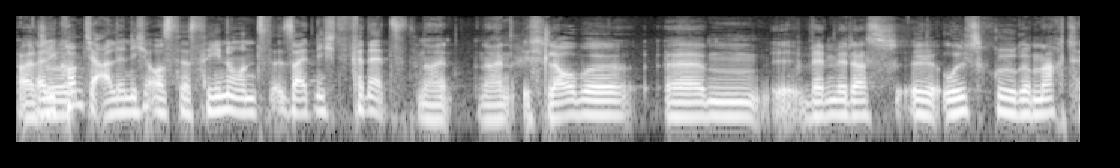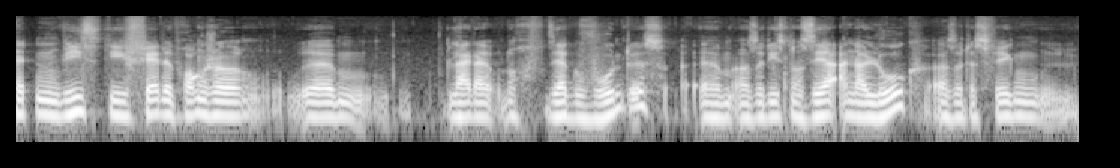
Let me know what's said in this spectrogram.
also Weil ihr kommt ja alle nicht aus der Szene und seid nicht vernetzt. Nein, nein. Ich glaube, ähm, wenn wir das äh, oldschool gemacht hätten, wie es die Pferdebranche ähm, leider noch sehr gewohnt ist. Ähm, also die ist noch sehr analog. Also deswegen,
